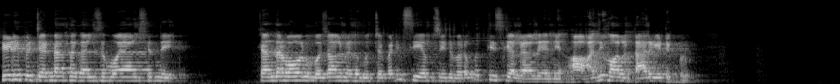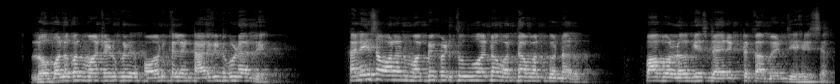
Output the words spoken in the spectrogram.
టీడీపీ జెండాతో కలిసి మోయాల్సింది చంద్రబాబును భుజాల మీద కూర్చోబెట్టి సీఎం సీట్ వరకు తీసుకెళ్ళాలి అని. అది వాళ్ళ టార్గెట్ ఇప్పుడు. లోపల లోపల మాట్లాడుకునేది పవన్ కళ్యాణ్ టార్గెట్ కూడా అది. కనీసం వాళ్ళని మభ్య పెడుతూ అన్న వద్దాం అనుకున్నారు పాపం లోకేష్ డైరెక్ట్ కమెంట్ చేసేసారు.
